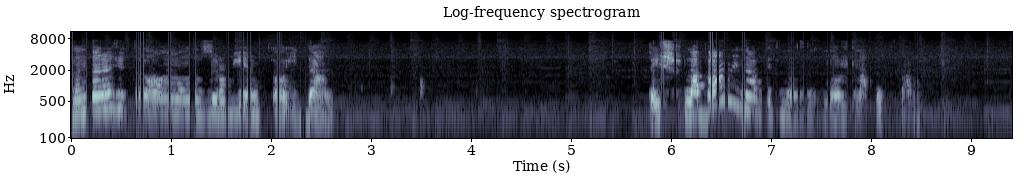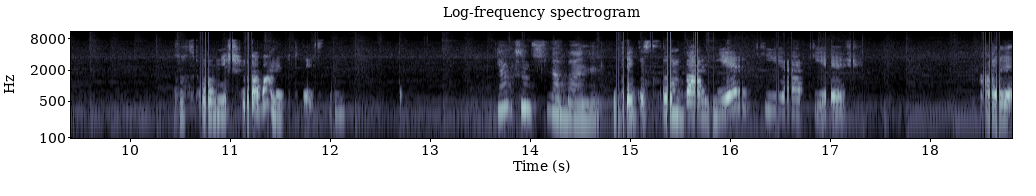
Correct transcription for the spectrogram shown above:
No na razie to zrobiłem to idealnie. Tej szlabany nawet mo- można poprawić. Dosłownie szlabany tutaj są. Jak są szlabany? Tutaj to są barierki jakieś. Ale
